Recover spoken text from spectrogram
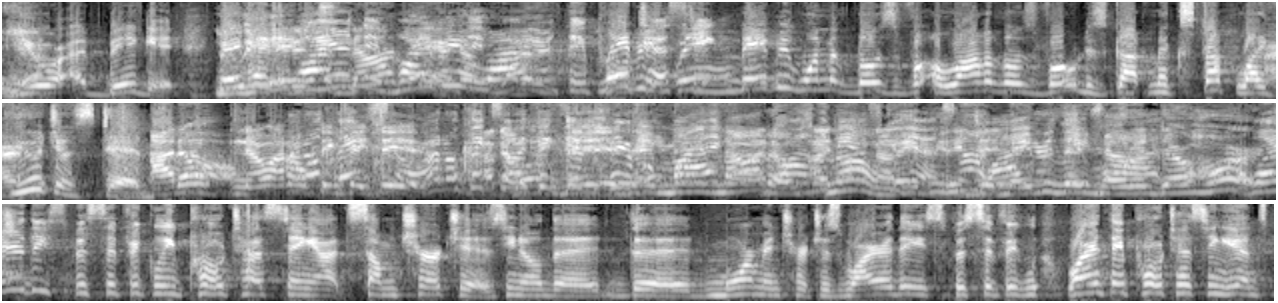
you're a bigot. You Maybe- had- and why it's aren't they- not why there. aren't they- why aren't they Maybe, protesting? maybe one of those, a lot of those voters got mixed up like you just did. I don't, no, I don't think they so. did. I don't think so. I think they're they- they might not have. Why- No, maybe yes. not. Why Maybe they voted their heart. Why are they specifically protesting at some churches? You know, the the Mormon churches. Why are they specifically? Why aren't they protesting against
